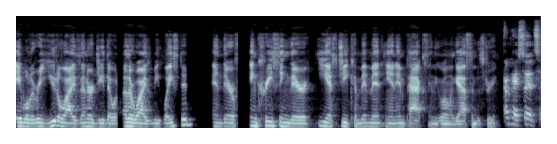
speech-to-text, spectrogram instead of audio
able to reutilize energy that would otherwise be wasted. And they're increasing their ESG commitment and impacts in the oil and gas industry. Okay, so it's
